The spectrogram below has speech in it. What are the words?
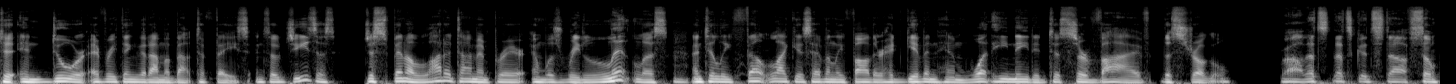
to endure everything that I'm about to face. And so Jesus just spent a lot of time in prayer and was relentless mm. until he felt like his heavenly Father had given him what he needed to survive the struggle. Wow, that's that's good stuff. So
